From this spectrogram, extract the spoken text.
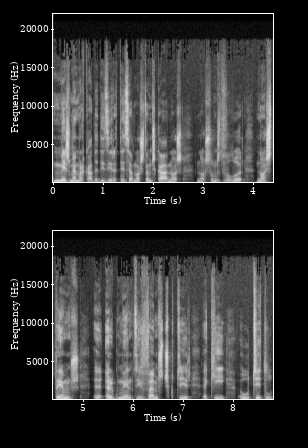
mesmo é marcado a dizer: atenção, nós estamos cá, nós, nós somos de valor, nós temos uh, argumentos e vamos discutir aqui o título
